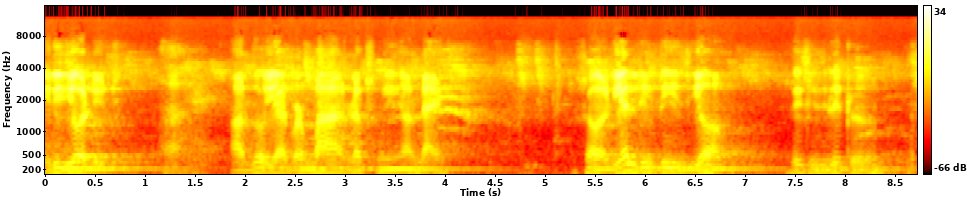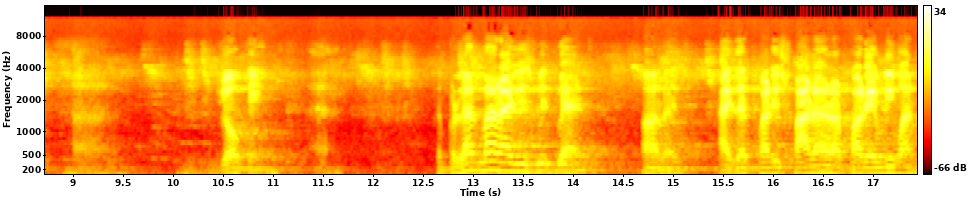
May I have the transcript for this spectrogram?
it is your duty. Uh, although you are Brahma, Lakshmi, all that, so real duty is your. This is little uh, joking. Uh. The Prahlad Maharaj is prepared, all right, either for his father or for everyone.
